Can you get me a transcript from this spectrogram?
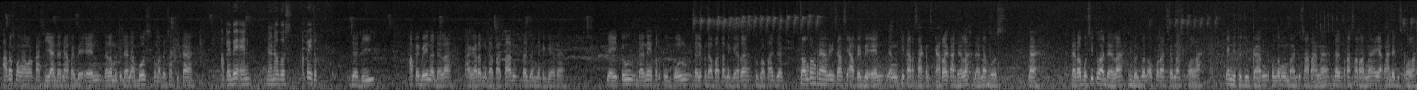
atau pengalokasian dana APBN dalam bentuk dana bos ke madrasah kita. APBN, dana bos. Apa itu? Jadi, APBN adalah anggaran pendapatan dan belanja negara, yaitu dana yang terkumpul dari pendapatan negara berupa pajak. Contoh realisasi APBN yang kita rasakan sekarang adalah dana bos. Nah, dana bos itu adalah bantuan operasional sekolah yang ditujukan untuk membantu sarana dan prasarana yang ada di sekolah.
